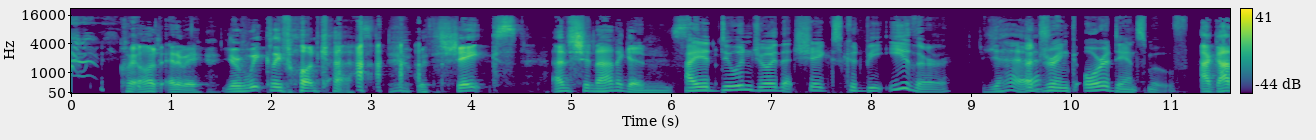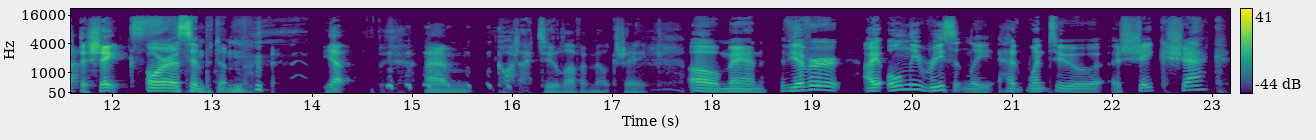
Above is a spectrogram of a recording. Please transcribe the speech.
Quite odd. Anyway, your weekly podcast with shakes and shenanigans. I do enjoy that shakes could be either yeah, a drink or a dance move I got the shakes. or a symptom. Yep. Um, God, I do love a milkshake. Oh man, have you ever? I only recently had went to a Shake Shack.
